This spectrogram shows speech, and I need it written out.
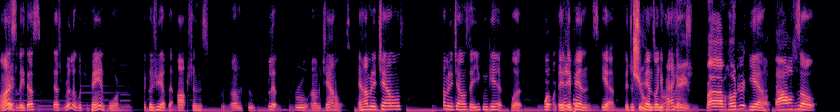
Okay. Honestly, that's that's really what you're paying for because you have the options um to flip through um channels. And how many channels? How many channels that you can get? What? What It cable? depends. Yeah, it just Shoot, depends on your package. 500, Yeah. a thousand, So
